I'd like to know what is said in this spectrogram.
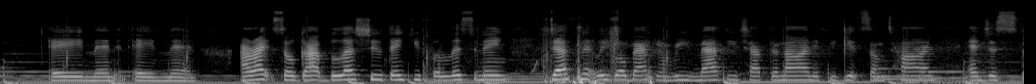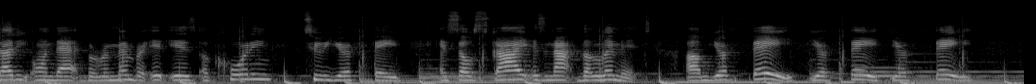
Amen and amen. All right, so God bless you. Thank you for listening. Definitely go back and read Matthew chapter 9 if you get some time and just study on that. But remember, it is according to your faith. And so, sky is not the limit. Um, your faith, your faith, your faith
